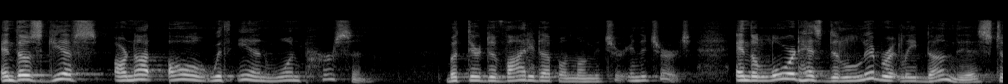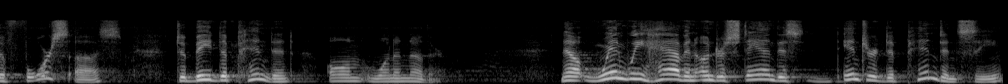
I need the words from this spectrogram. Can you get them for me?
And those gifts are not all within one person, but they're divided up among the church, in the church. And the Lord has deliberately done this to force us to be dependent on one another. Now, when we have and understand this interdependency,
